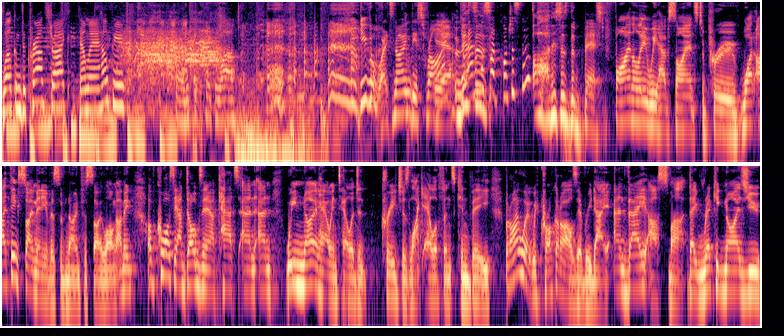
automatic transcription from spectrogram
Welcome to CrowdStrike. How may I help you? Sorry, this might take a while. You've always known this, right? Yeah. Do This animals is- have consciousness? Oh, this is the best. Finally, we have science to prove what I think so many of us have known for so long. I mean, of course, our dogs and our cats, and, and we know how intelligent creatures like elephants can be. But I work with crocodiles every day, and they are smart. They recognize you,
